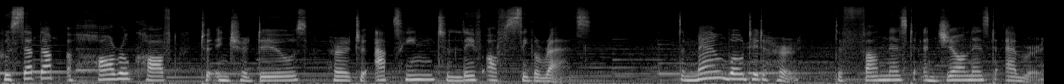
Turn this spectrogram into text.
who set up a horror cough to introduce her to ask him to leave off cigarettes. The man voted her the funniest and jolliest ever,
